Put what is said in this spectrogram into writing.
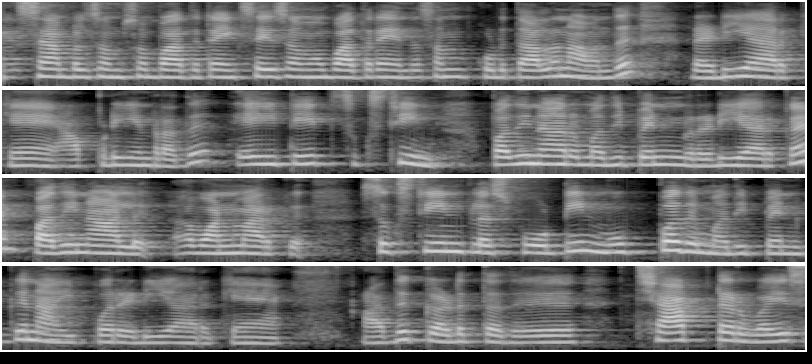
எக்ஸாம்பிள் சம்ஸும் பார்த்துட்டேன் எக்ஸசைஸ் சம்மும் பார்த்துட்டேன் எந்த சம் கொடுத்தாலும் நான் வந்து ரெடியாக இருக்கேன் அப்படின்றது எயிட் எயிட் சிக்ஸ்டீன் பதினாறு மதிப்பெண் ரெடியாக இருக்கேன். பதினாலு one mark sixteen plus fourteen முப்பது மதிப்பெண்க்கு நான் இப்போ ரெடியாக இருக்கேன். அதுக்கு அடுத்தது சாப்டர் வைஸ்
